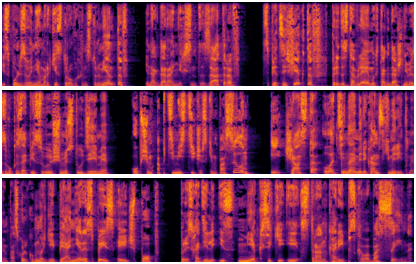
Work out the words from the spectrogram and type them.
использованием оркестровых инструментов, иногда ранних синтезаторов, спецэффектов, предоставляемых тогдашними звукозаписывающими студиями, общим оптимистическим посылом и часто латиноамериканскими ритмами, поскольку многие пионеры Space Age Pop происходили из Мексики и стран Карибского бассейна.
